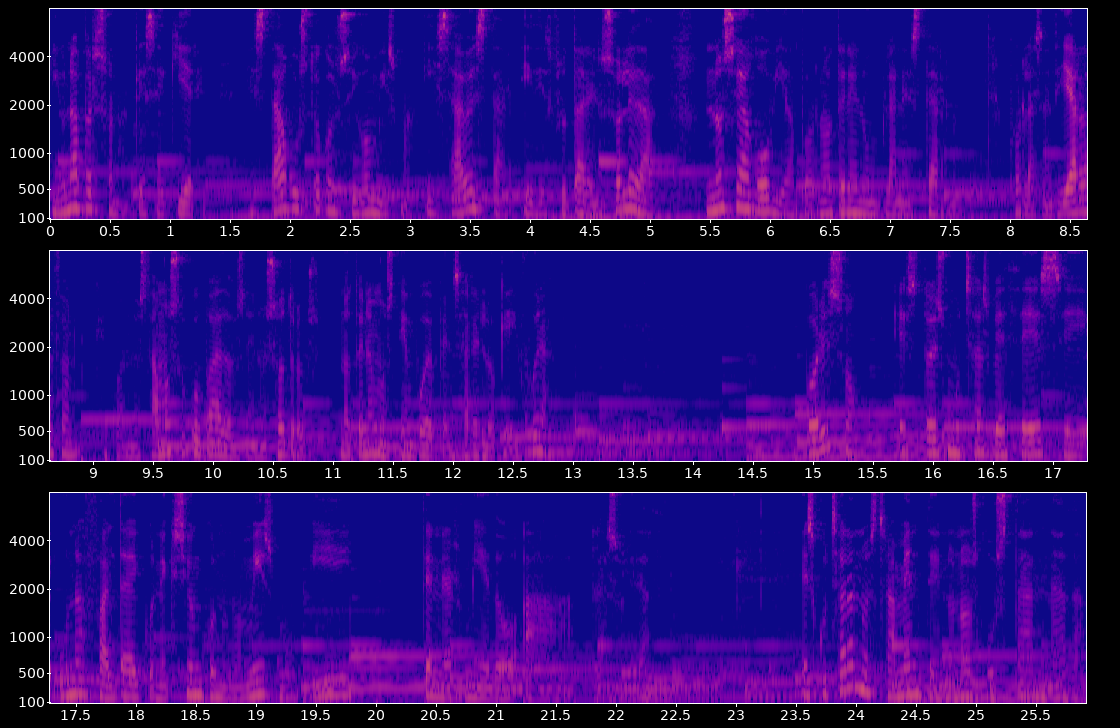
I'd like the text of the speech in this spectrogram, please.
Y una persona que se quiere, está a gusto consigo misma y sabe estar y disfrutar en soledad, no se agobia por no tener un plan externo, por la sencilla razón que cuando estamos ocupados de nosotros no tenemos tiempo de pensar en lo que hay fuera. Por eso, esto es muchas veces eh, una falta de conexión con uno mismo y tener miedo a la soledad. Escuchar a nuestra mente no nos gusta nada.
